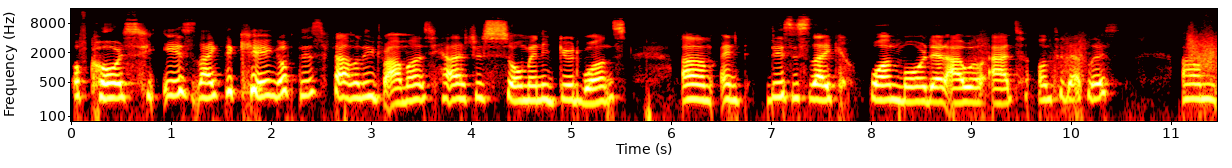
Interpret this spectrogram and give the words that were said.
of course, he is like the king of this family dramas. He has just so many good ones. Um, and this is like one more that I will add onto that list. Um,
